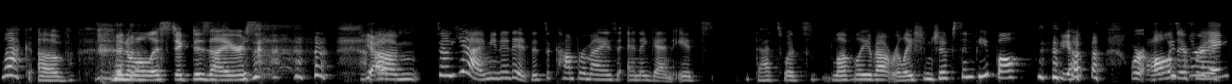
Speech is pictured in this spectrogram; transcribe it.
lack of minimalistic desires. yeah. Um, so yeah, I mean it is. It's a compromise and again, it's that's what's lovely about relationships and people. Yep. we're all different.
